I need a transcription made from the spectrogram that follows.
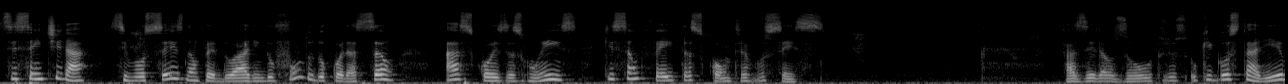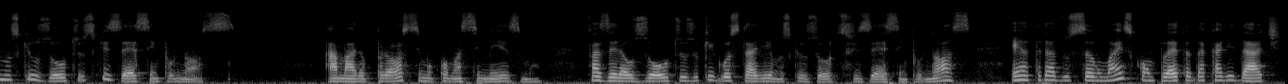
se sentirá se vocês não perdoarem do fundo do coração as coisas ruins que são feitas contra vocês. Fazer aos outros o que gostaríamos que os outros fizessem por nós. Amar o próximo como a si mesmo, fazer aos outros o que gostaríamos que os outros fizessem por nós, é a tradução mais completa da caridade,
